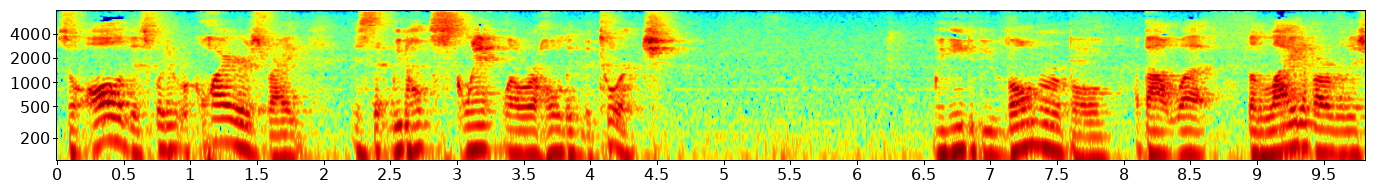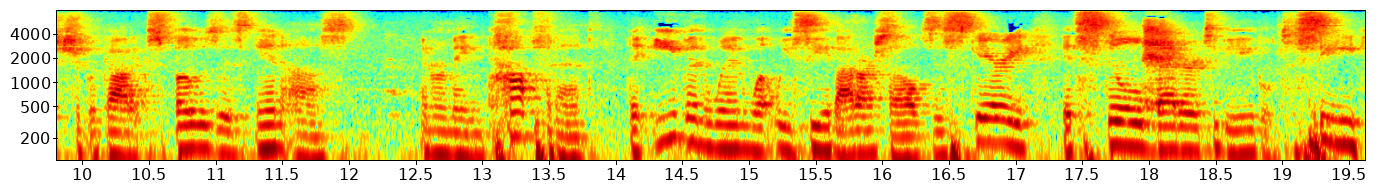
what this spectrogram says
So, all of this, what it requires, right, is that we don't squint while we're holding the torch. We need to be vulnerable about what the light of our relationship with God exposes in us and remain confident that even when what we see about ourselves is scary, it's still better to be able to see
